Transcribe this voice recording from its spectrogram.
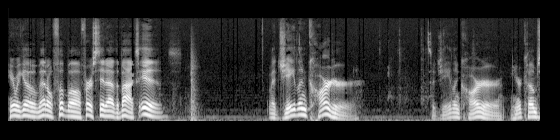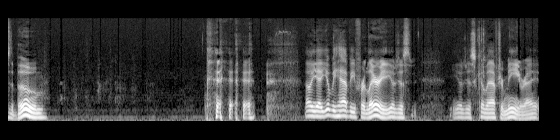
Here we go. Metal football. First hit out of the box is a Jalen Carter. It's a Jalen Carter. Here comes the boom. oh yeah, you'll be happy for Larry. You'll just you'll just come after me, right?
